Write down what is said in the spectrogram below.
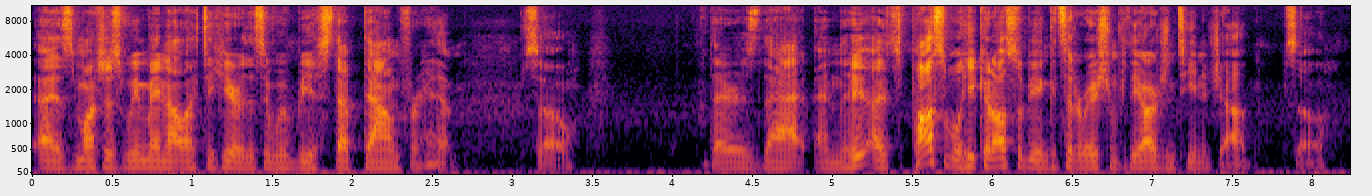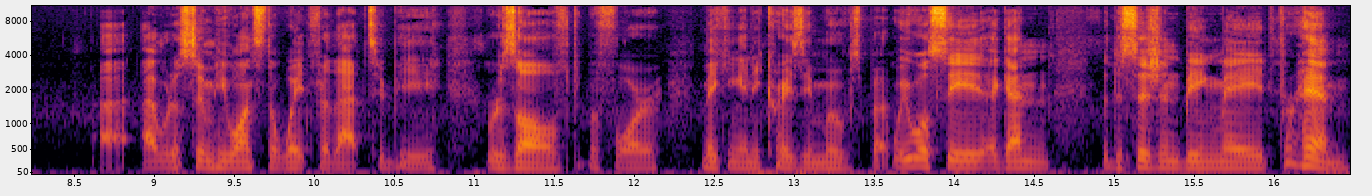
as much as we may not like to hear this, it would be a step down for him. So there is that. And it's possible he could also be in consideration for the Argentina job. So uh, I would assume he wants to wait for that to be resolved before making any crazy moves. But we will see, again, the decision being made for him,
